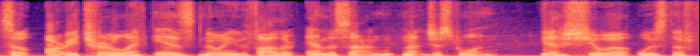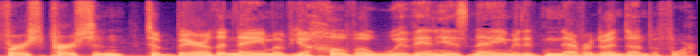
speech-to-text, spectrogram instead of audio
So our eternal life is knowing the Father and the Son, not just one. Yeshua was the first person to bear the name of Jehovah within his name. It had never been done before.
